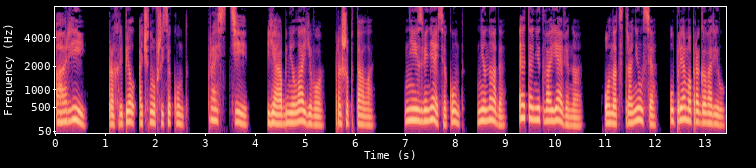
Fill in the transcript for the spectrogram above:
«Ари!» — прохрипел очнувшийся Кунт. «Прости!» Я обняла его, прошептала. Не извиняйся, Кунт, не надо. Это не твоя вина. Он отстранился, упрямо проговорил:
